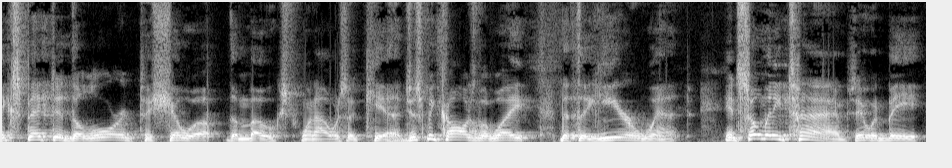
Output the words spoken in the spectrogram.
expected the Lord to show up the most when I was a kid, just because of the way that the year went. And so many times it would be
